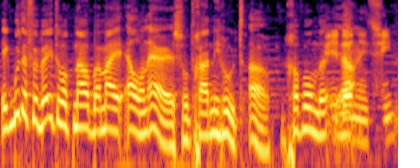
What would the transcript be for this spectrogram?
Ik moet even weten wat nou bij mij L en R is, want het gaat niet goed. Oh, gevonden. Kun je Ja, dat niet zien?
